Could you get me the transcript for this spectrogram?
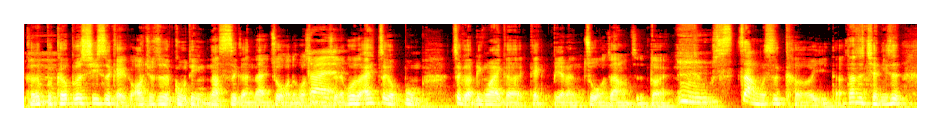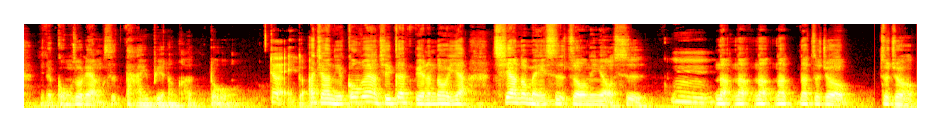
可是不，可不是稀释给哦，就是固定那四个人在做的或什么之类，或者哎，这个部这个另外一个给别人做这样子，对，嗯，这样是可以的，但是前提是你的工作量是大于别人很多，对，对，而且你的工作量其实跟别人都一样，其他人都没事，只有你有事，嗯，那那那那那这就。这就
